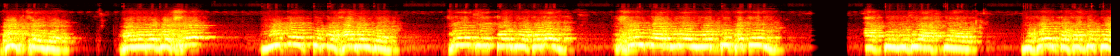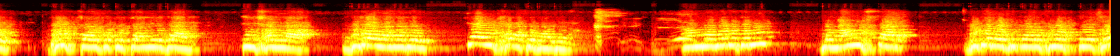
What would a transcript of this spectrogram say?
ভোট চাইবেন। বাজারে বসে মুখে একটু কথা বলবেন। যে যে কর্ম করেন, সেই কর্মের মধ্যে থেকেই আপনি যদি আপনার মুখের কথাটুকু, ভোট চাওয়াটুকু চালিয়ে যান ইনশাল্লাহ বিজয় আমাদের কেউ ঠেকাতে পারবে না। আমরা মনে করি যে মানুষ তার ভোটের অধিকার প্রয়োগ করেছে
